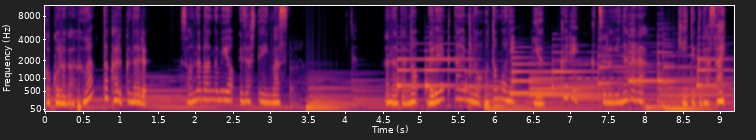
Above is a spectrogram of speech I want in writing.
心がふわっと軽くなるそんな番組を目指しています。あなたのブレイクタイムのお供にゆっくりくつろぎながら聞いてください。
